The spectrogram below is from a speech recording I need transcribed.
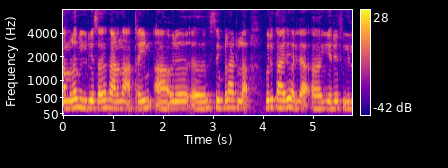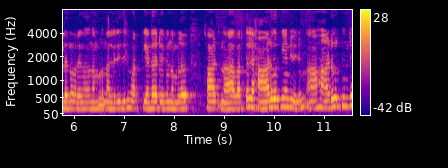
നമ്മൾ വീഡിയോസൊക്കെ കാണുന്ന അത്രയും ഒരു സിമ്പിളായിട്ടുള്ള ഒരു കാര്യമല്ല ഈ ഒരു ഫീൽഡ് എന്ന് പറയുന്നത്. നമ്മൾ നല്ല രീതിയിൽ വർക്ക് ചെയ്യേണ്ടതായിട്ട് വരും. നമ്മൾ ഹാർഡ് വർക്കല്ല ഹാർഡ് വർക്ക് ചെയ്യേണ്ടി വരും. ആ ഹാർഡ് വർക്കിന്റെ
